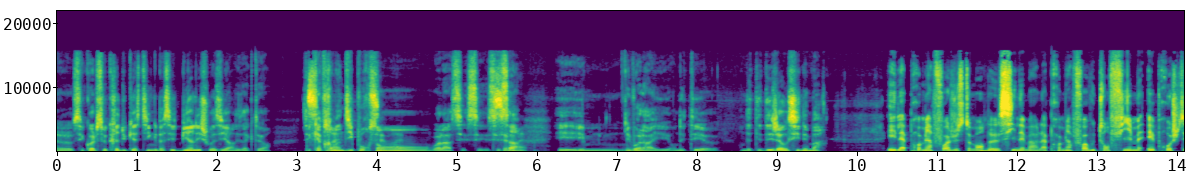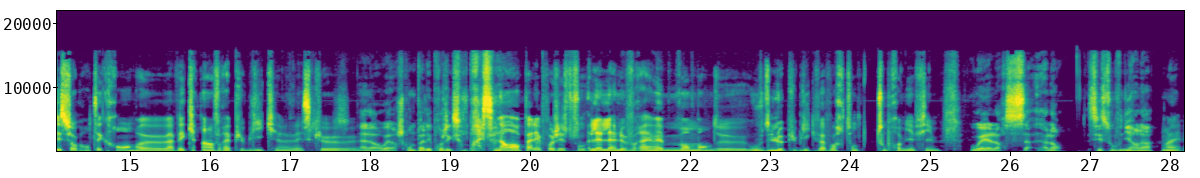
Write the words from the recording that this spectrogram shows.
euh, c'est quoi le secret du casting? Bah, C'est de bien les choisir les acteurs. C'est C'est vrai, 90%, voilà, c'est ça. et, et voilà, et on était, euh, on était déjà au cinéma. Et la première fois justement de cinéma, la première fois où ton film est projeté sur grand écran euh, avec un vrai public, euh, est-ce que Alors ouais, alors je compte pas les projections de presse. non, pas les projections, la- la- le vrai moment de où le public va voir ton tout premier film. Ouais, alors ça, alors ces souvenirs-là, Ouais,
